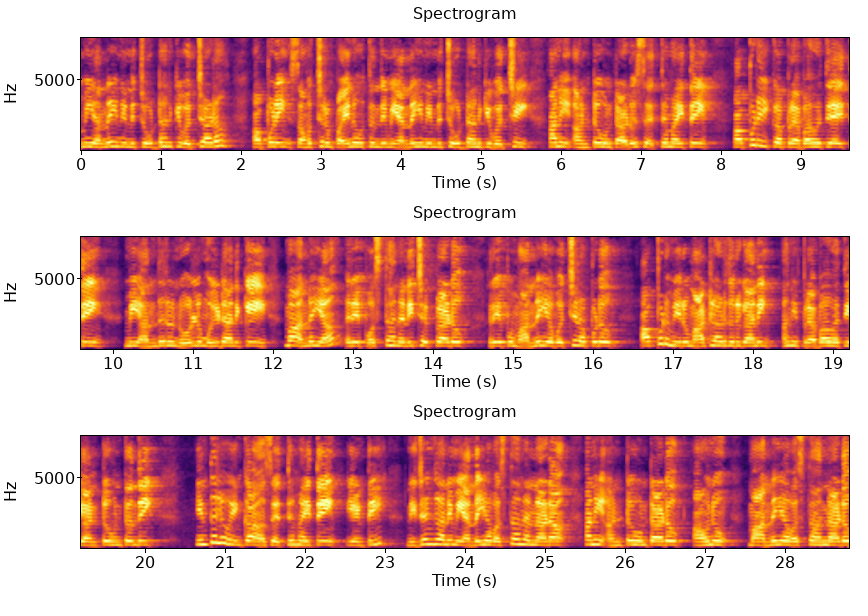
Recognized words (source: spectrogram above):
మీ అన్నయ్య నిన్ను చూడ్డానికి వచ్చాడా? అప్పుడే సంవత్సరం పైన అవుతుంది మీ అన్నయ్య నిన్ను చూడ్డానికి వచ్చి అని అంటూ ఉంటాడు సత్యమైతే. అప్పుడు ఇక ప్రభావతి అయితే మీ అందరూ నోళ్ళు ముయ్యడానికి మా అన్నయ్య రేపు వస్తానని చెప్పాడు. రేపు మా అన్నయ్య వచ్చినప్పుడు అప్పుడు మీరు మాట్లాడుదురు కానీ అని ప్రభావతి అంటూ ఉంటుంది. ఇంతలో ఇంకా సత్యమైతే ఏంటి? నిజంగానే మీ అన్నయ్య వస్తానన్నాడా అని అంటూ ఉంటాడు. అవును మా అన్నయ్య వస్తా అన్నాడు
